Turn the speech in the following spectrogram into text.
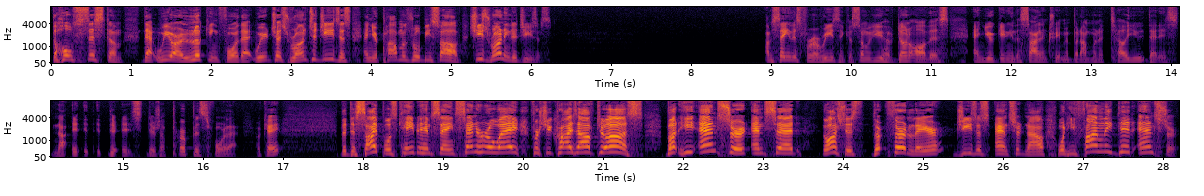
the whole system that we are looking for, that we just run to Jesus and your problems will be solved. She's running to Jesus. I'm saying this for a reason because some of you have done all this and you're getting the silent treatment, but I'm going to tell you that it's not, it, it, it's, there's a purpose for that, okay? The disciples came to him saying, Send her away, for she cries out to us. But he answered and said, Watch this, th- third layer. Jesus answered now. When he finally did answer,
